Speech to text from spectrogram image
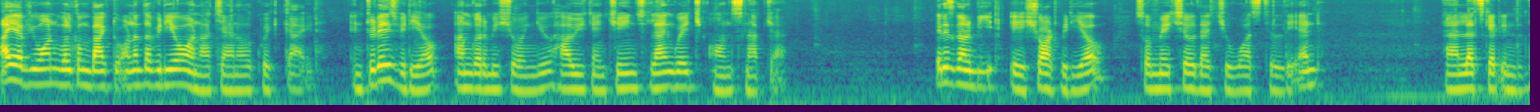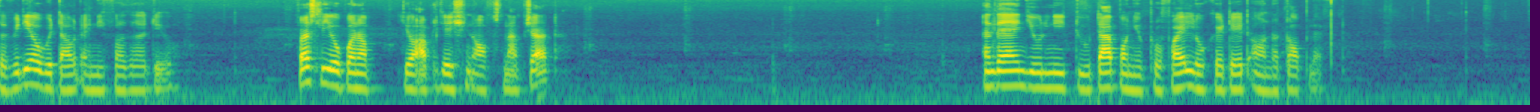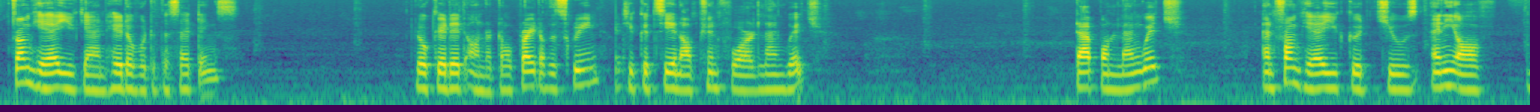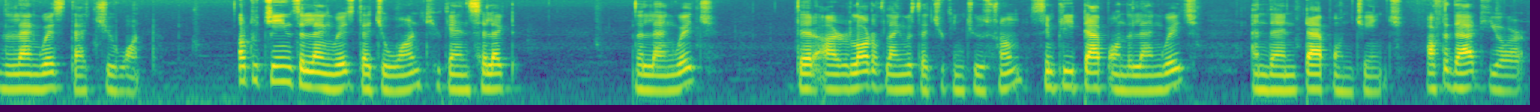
Hi everyone, welcome back to another video on our channel Quick Guide. In today's video, I'm going to be showing you how you can change language on Snapchat. It is going to be a short video, so make sure that you watch till the end. And let's get into the video without any further ado. Firstly, open up your application of Snapchat. And then you'll need to tap on your profile located on the top left. From here you can head over to the settings located on the top right of the screen. You could see an option for language. Tap on language and from here you could choose any of the language that you want. Now to change the language that you want you can select the language. There are a lot of languages that you can choose from. Simply tap on the language and then tap on change after that your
